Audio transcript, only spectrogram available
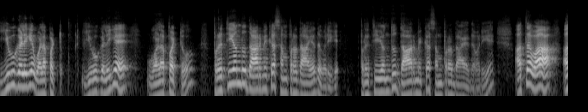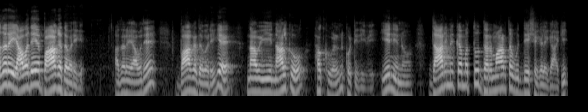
ಇವುಗಳಿಗೆ ಒಳಪಟ್ಟು ಇವುಗಳಿಗೆ ಒಳಪಟ್ಟು ಪ್ರತಿಯೊಂದು ಧಾರ್ಮಿಕ ಸಂಪ್ರದಾಯದವರಿಗೆ, ಪ್ರತಿಯೊಂದು ಧಾರ್ಮಿಕ ಸಂಪ್ರದಾಯದವರಿಗೆ ಅಥವಾ ಅದರ ಯಾವುದೇ ಭಾಗದವರಿಗೆ, ಅದರ ಯಾವುದೇ ಭಾಗದವರಿಗೆ ನಾವು ಈ ನಾಲ್ಕು ಹಕ್ಕುಗಳನ್ನು ಕೊಟ್ಟಿದ್ದೀವಿ. ಏನೇನು? ಧಾರ್ಮಿಕ ಮತ್ತು ಧರ್ಮಾರ್ಥ ಉದ್ದೇಶಗಳಿಗಾಗಿ,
